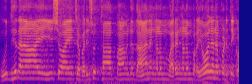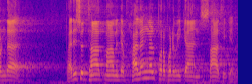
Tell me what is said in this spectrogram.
ഉദ്ധിതനായ ഈശോ അയച്ച പരിശുദ്ധാത്മാവിന്റെ ദാനങ്ങളും വരങ്ങളും പ്രയോജനപ്പെടുത്തിക്കൊണ്ട് പരിശുദ്ധാത്മാവിന്റെ ഫലങ്ങൾ പുറപ്പെടുവിക്കാൻ സാധിക്കുന്നു.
